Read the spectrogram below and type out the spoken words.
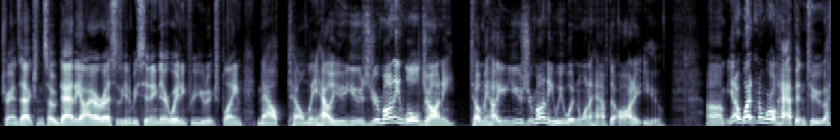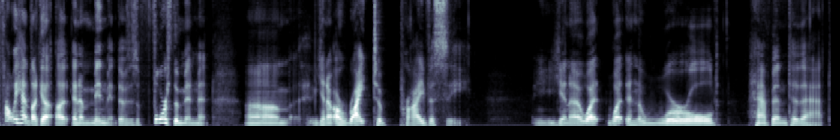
transaction. So, Daddy IRS is going to be sitting there waiting for you to explain. Now, tell me how you used your money, little Johnny. Tell me how you use your money. We wouldn't want to have to audit you. Um, you know, what in the world happened to? I thought we had like a, a an amendment. There was a Fourth Amendment. Um, you know, a right to privacy. You know what? What in the world happened to that?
